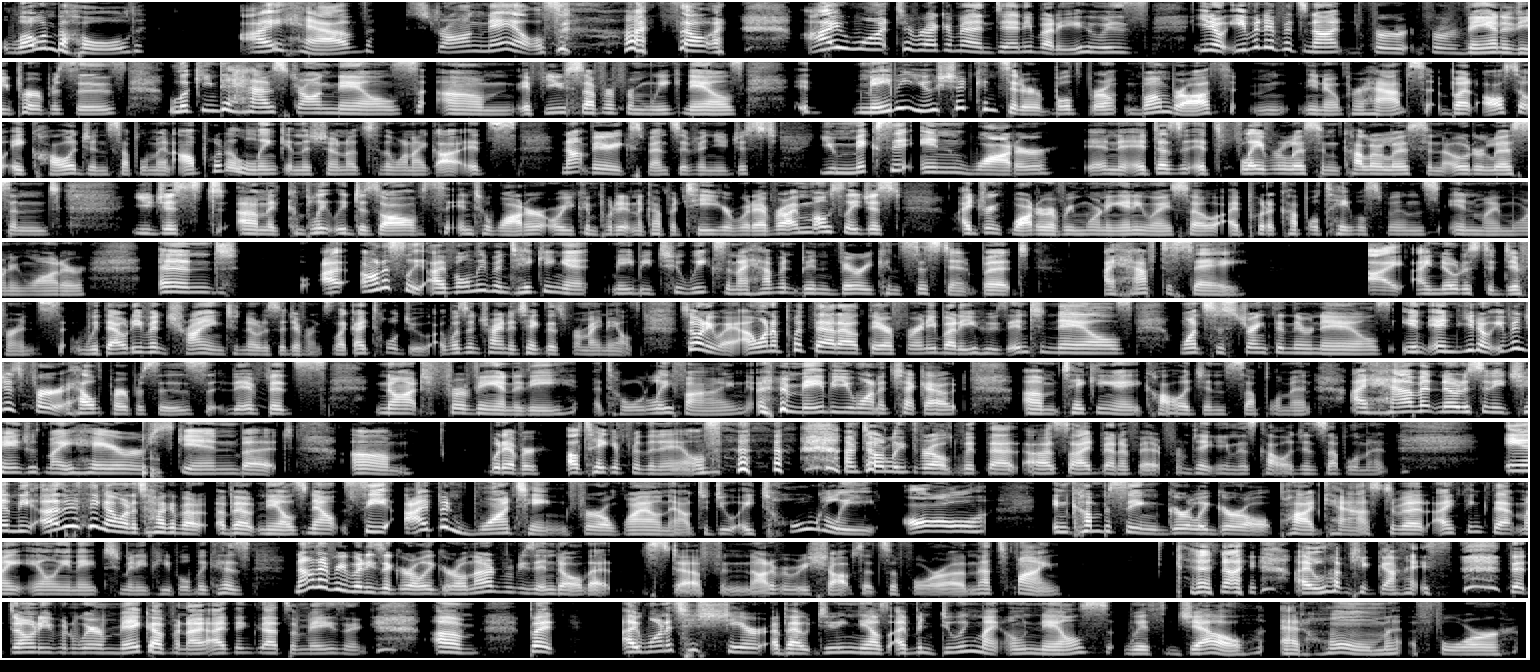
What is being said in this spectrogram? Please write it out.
lo and behold I have strong nails. so I want to recommend to anybody who is, you know, even if it's not for, for vanity purposes, looking to have strong nails, um, if you suffer from weak nails, it, maybe you should consider both bone broth, mm, you know, perhaps, but also a collagen supplement. I'll put a link in the show notes to the one I got. It's not very expensive and you just you mix it in water and it doesn't it's flavorless and colorless and odorless and you just um, it completely dissolves into water or you can put it in a cup of tea or whatever. I mostly just i drink water every morning anyway so i put a couple tablespoons in my morning water. And I, honestly i've only been taking it maybe two weeks and i haven't been very consistent but i have to say I, I noticed a difference without even trying to notice a difference. Like I told you, I wasn't trying to take this for my nails. So anyway, I want to put that out there for anybody who's into nails, wants to strengthen their nails, and, and you know, even just for health purposes, if it's not for vanity, totally fine. Maybe you want to check out um, taking a collagen supplement. I haven't noticed any change with my hair or skin, but um, whatever. I'll take it for the nails. I'm totally thrilled with that uh, side benefit from taking this collagen supplement. And the other thing I want to talk about about nails now, see, I've been wanting for a while now to do a totally all encompassing girly girl podcast, but I think that might alienate too many people because not everybody's a girly girl, not everybody's into all that stuff, and not everybody shops at Sephora, and that's fine. And I, I love you guys that don't even wear makeup, and I, I think that's amazing. Um, but I wanted to share about doing nails. I've been doing my own nails with gel at home for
